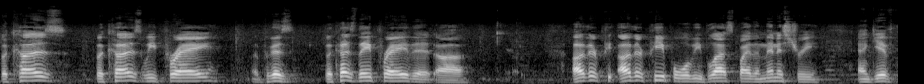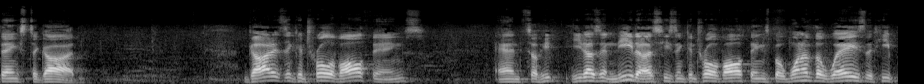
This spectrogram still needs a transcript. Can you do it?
Because because we pray, because because they pray that uh, other other people will be blessed by the ministry and give thanks to God. God is in control of all things, and so he, he doesn't need us. He's in control of all things. But one of the ways that he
